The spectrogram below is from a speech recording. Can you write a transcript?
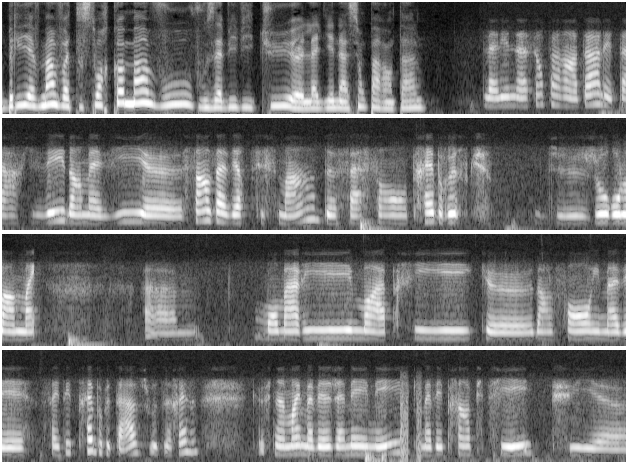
brièvement votre histoire. Comment vous vous avez vécu l'aliénation parentale? L'aliénation parentale est arrivée dans ma vie sans avertissement, de façon très brusque, du jour au lendemain. Euh, mon mari m'a appris que, dans le fond, il m'avait. Ça a été très brutal, je vous dirais, que finalement, il m'avait jamais aimé, qu'il m'avait pris en pitié, puis euh,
